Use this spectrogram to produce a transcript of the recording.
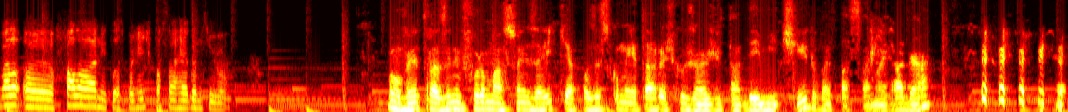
Fala, uh, fala lá, Nicolas, para a gente passar a régua nesse jogo. Bom, venho trazendo informações aí que após esse comentário, acho que o Jorge está demitido, vai passar no RH. é,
